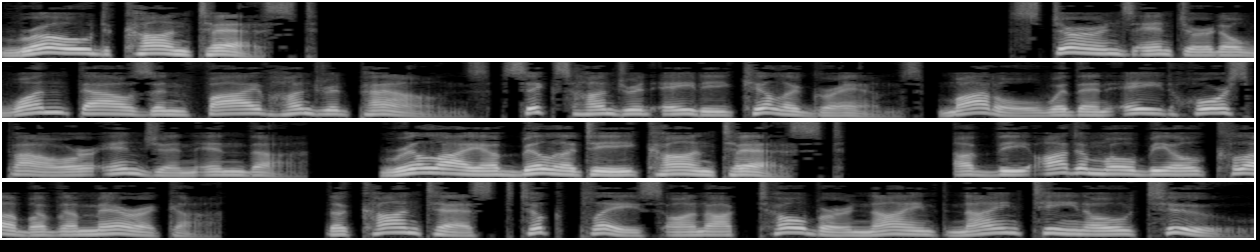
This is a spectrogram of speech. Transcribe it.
Road contest Stearns entered a 1,500 pounds (680 kilograms) model with an 8 horsepower engine in the reliability contest of the Automobile Club of America. The contest took place on October 9, 1902,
